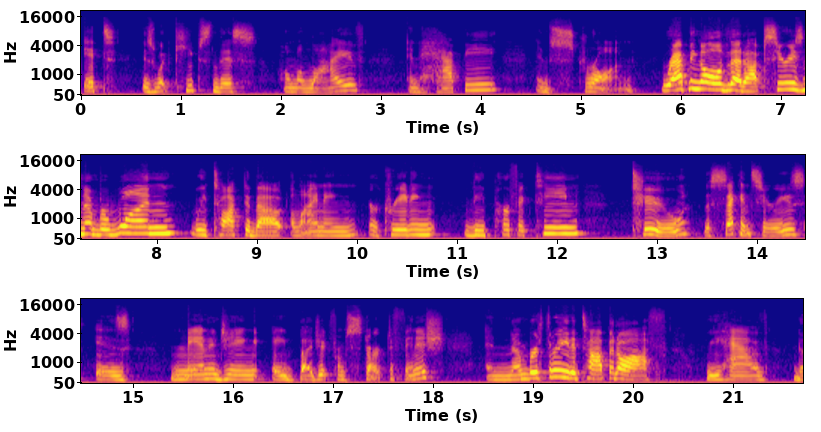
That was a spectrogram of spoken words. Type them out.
It is what keeps this home alive and happy and strong. Wrapping all of that up, series number one, we talked about aligning or creating the perfect team. Two, the second series is managing a budget from start to finish. And number three, to top it off, we have the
